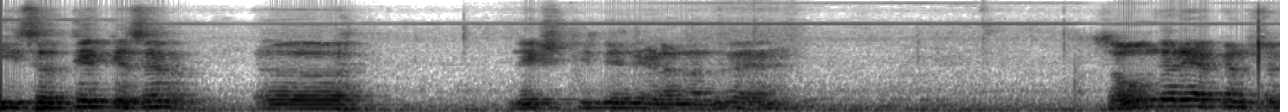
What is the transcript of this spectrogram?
ಈ ಸದ್ಯಕ್ಕೆ ಸರ್ ನೆಕ್ಸ್ಟ್ ಇದೇನು ಹೇಳೋಣ ಅಂದರೆ, ಸೌಂದರ್ಯ ಕನ್ಸ್ಟ್ರಕ್ಷನ್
